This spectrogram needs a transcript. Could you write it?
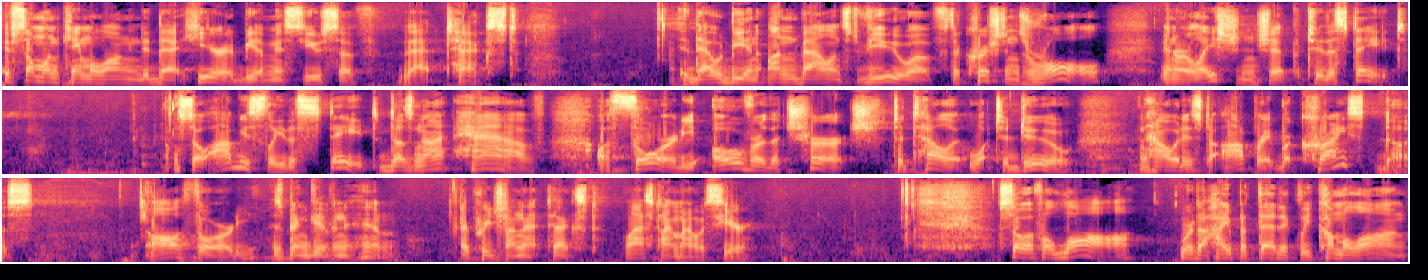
if someone came along and did that here, it'd be a misuse of that text that would be an unbalanced view of the Christian's role in relationship to the state. So obviously, the state does not have authority over the church to tell it what to do and how it is to operate, but Christ does. All authority has been given to him. I preached on that text last time I was here. So if a law were to hypothetically come along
